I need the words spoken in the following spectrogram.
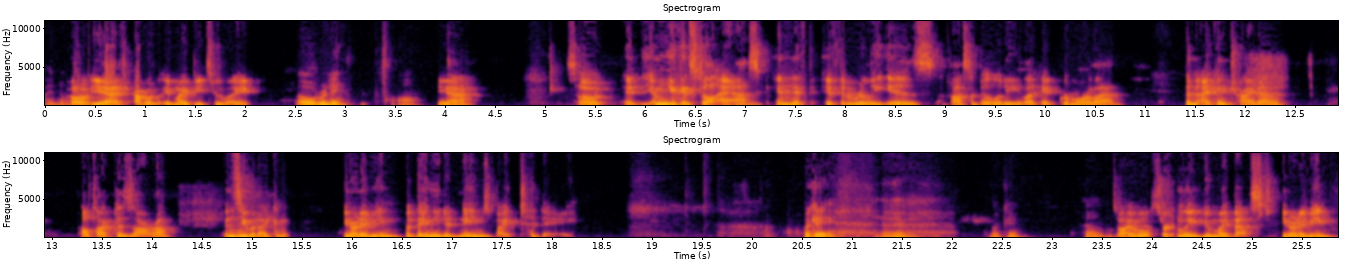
I know. Oh yeah, it's probably it might be too late. Oh, really? Oh, Yeah. So it, I mean, you can still ask, and if if there really is a possibility, like at Grimoire Lab, then I can try to. I'll talk to Zara and see Mhm. what I can. You know what I mean? But they needed names by today. Okay. Uh, okay. Um, So I will certainly do my best. You know what I mean?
